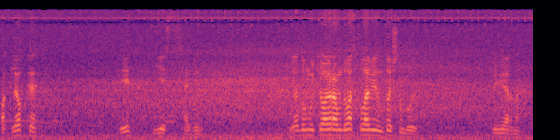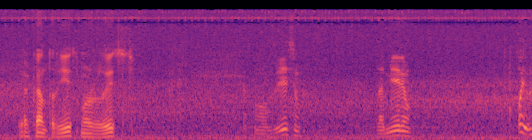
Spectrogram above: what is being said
Поклевка. И есть один. Я думаю, килограмм два с половиной точно будет. Примерно. Кантор есть, может взвесить. Его взвесим, замерим. Ой, ой,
